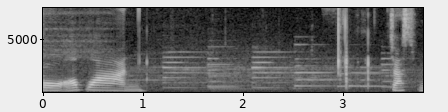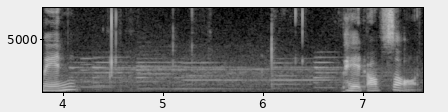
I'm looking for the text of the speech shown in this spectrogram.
Four of Wands Judgment Page of Swords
